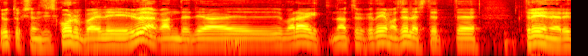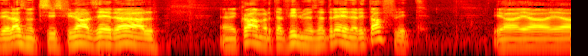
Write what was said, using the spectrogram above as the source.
jutuks on siis korvpalliülekanded ja juba räägitud natuke teema sellest, et eh, treenerid ei lasknud siis finaalseeria ajal eh, kaameratel filmida seda treeneri tahvlit. ja, ja, ja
